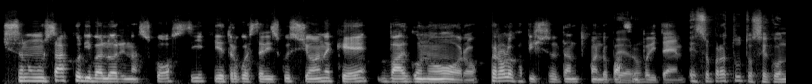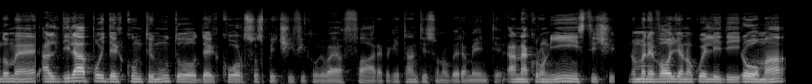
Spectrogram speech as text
Ci sono un sacco di valori nascosti dietro questa discussione che valgono oro, però lo capisci soltanto quando passa Vero. un po' di tempo. E soprattutto, secondo me, al di là poi del contenuto del corso specifico che vai a fare, perché tanti sono veramente anacronistici, non me ne vogliano quelli di Roma,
